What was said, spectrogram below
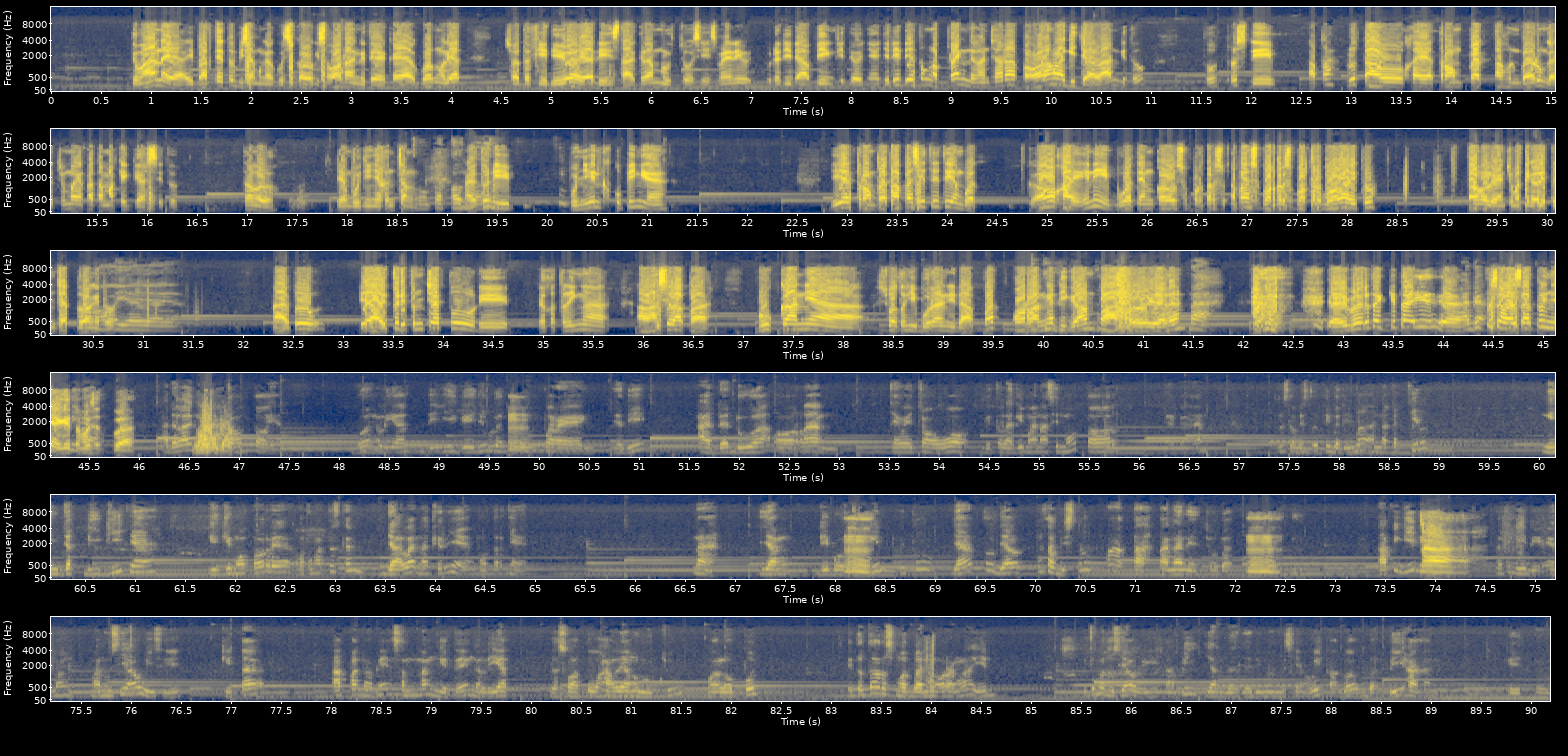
gimana ya ibaratnya itu bisa mengganggu psikologis orang gitu ya. Kayak gue ngelihat suatu video ya di Instagram lucu sih sebenarnya ini udah di dubbing videonya. Jadi dia tuh ngeprank dengan cara apa? Orang lagi jalan gitu tuh terus di apa lu tahu kayak trompet tahun baru nggak? Cuma yang kata make gas itu tahu nggak lo yang bunyinya kencang Nah itu dibunyiin ke kupingnya. Iya trompet apa sih itu itu yang buat oh kayak ini buat yang kalau supporter apa supporter supporter bola itu tahu nggak lu yang cuma tinggal dipencet doang itu. oh iya iya iya Nah itu ya itu dipencet tuh di dekat telinga. Alhasil apa? Bukannya suatu hiburan yang didapat, orangnya digampar ya kan? nah Ya ibaratnya kita iya, Ada- itu salah satunya gitu Iya. maksud gua. Ada lagi contoh ya. Gue ngeliat di IG juga tuh Hmm. prank jadi ada dua orang cewek cowok gitu lagi manasin motor ya kan? Terus habis itu tiba-tiba anak kecil nginjek giginya gigi motornya. Otomatis kan jalan akhirnya ya motornya nah yang diboncengin itu jatuh jal. Terus habis itu patah tangannya coba. Hmm. Tapi gini Nah, tapi gini emang manusiawi sih. Kita apa namanya senang gitu ya ngelihat sesuatu hal yang lucu walaupun itu tuh harus ngorbanin orang lain. Itu manusiawi tapi yang gak jadi manusiawi kalau berlebihan gitu.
